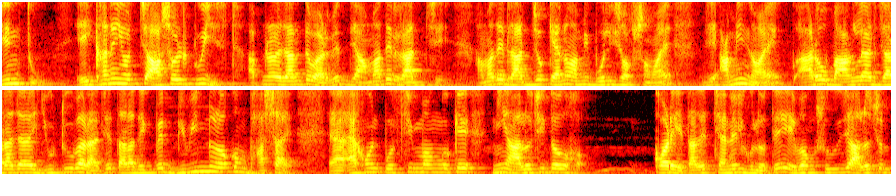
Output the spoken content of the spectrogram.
কিন্তু এইখানেই হচ্ছে আসল টুইস্ট আপনারা জানতে পারবেন যে আমাদের রাজ্যে, আমাদের রাজ্য কেন আমি বলি সব সময় যে আমি নয়, আরও বাংলার যারা যারা ইউটিউবার আছে তারা দেখবেন বিভিন্ন রকম ভাষায় এখন পশ্চিমবঙ্গকে নিয়ে আলোচিত করে তাদের চ্যানেলগুলোতে এবং শুধু যে আলোচনা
